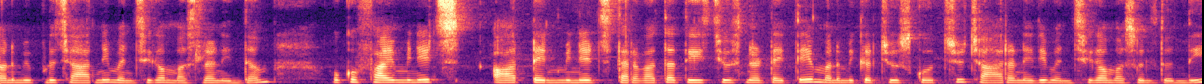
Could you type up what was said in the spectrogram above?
మనం ఇప్పుడు చారుని మంచిగా మసలనిద్దాం. ఒక five minutes or ten minutes తర్వాత తీసి చూసినట్టయితే మనం ఇక్కడ చూసుకోవచ్చు చారు అనేది మంచిగా మసులుతుంది.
